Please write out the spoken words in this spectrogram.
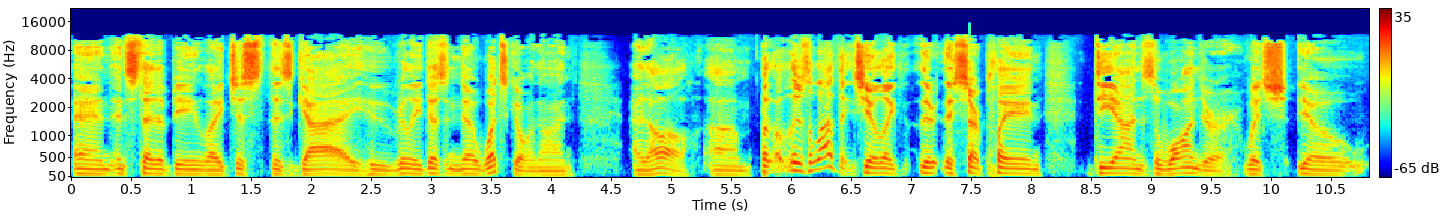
and instead of being like just this guy who really doesn't know what's going on at all. Um, but there's a lot of things, you know, like they start playing Dion's The Wanderer, which, you know,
